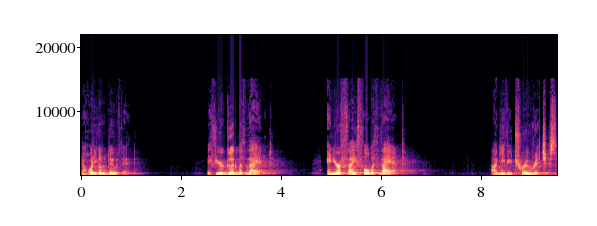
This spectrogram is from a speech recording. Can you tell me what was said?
Now, what are you going to do with that? If you're good with that, and you're faithful with that, I'll give you true riches.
